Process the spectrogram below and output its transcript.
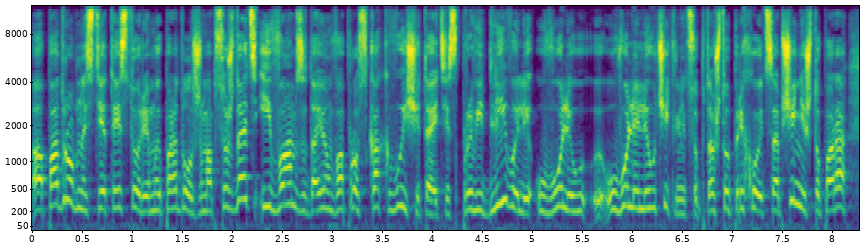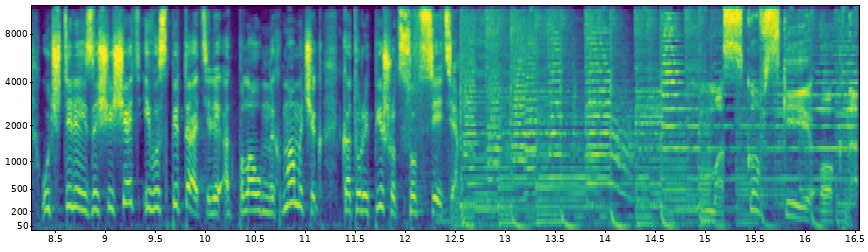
А, подробности этой истории мы продолжим обсуждать. И вам задаем вопрос, как вы считаете, справедливо ли уволи, уволили учительницу? Потому что приходит сообщение, что пора учителей защищать и воспитателей от полоумных мамочек, которые пишут в соцсети. «Московские окна».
